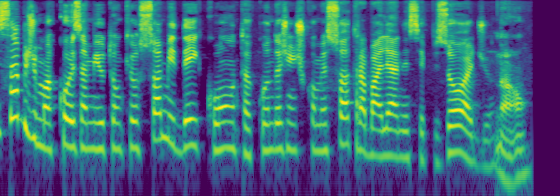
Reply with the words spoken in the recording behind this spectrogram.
E sabe de uma coisa, Milton, que eu só me dei conta quando a gente começou a trabalhar nesse episódio? Não.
